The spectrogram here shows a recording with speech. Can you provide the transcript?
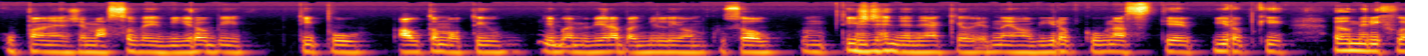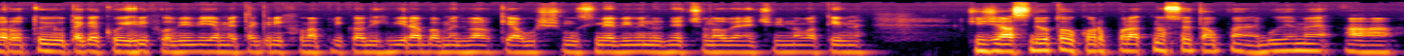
úplne že masovej výroby typu automotív, kde budeme vyrábať milión kusov týždenne nejakého jedného výrobku. U nás tie výrobky veľmi rýchlo rotujú, tak ako ich rýchlo vyvíjame, tak rýchlo napríklad ich vyrábame dva roky a už musíme vyvinúť niečo nové, niečo inovatívne. Čiže asi do toho korporátneho sveta úplne nebudeme a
